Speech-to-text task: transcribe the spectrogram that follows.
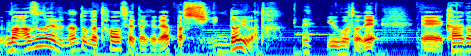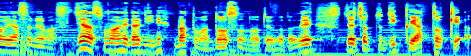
ー、まあ、アズライルなんとか倒せたけど、やっぱしんどいわと。ね、いうことで、えー、体を休めます。じゃあその間にね、バットマンどうすんのということで、じゃあちょっとディックやっとけよ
